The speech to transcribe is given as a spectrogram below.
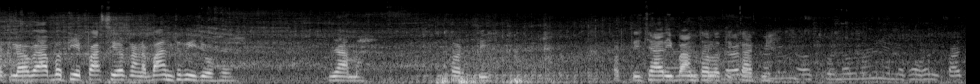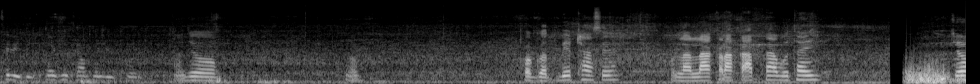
એટલે હવે આ બધી પાછી અટાણે બાંધવી જોશે જામાં ફરતી. ફરતી જારી બાંધલ હતી કાઢને. જો ભગત બેઠા છે, ઓલા લાકડા કાપતા બધાય. જો,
